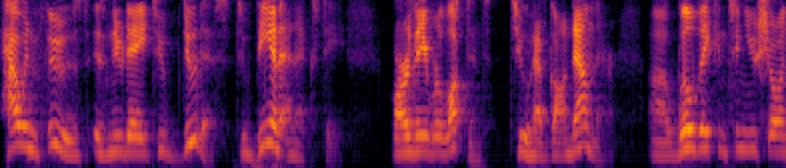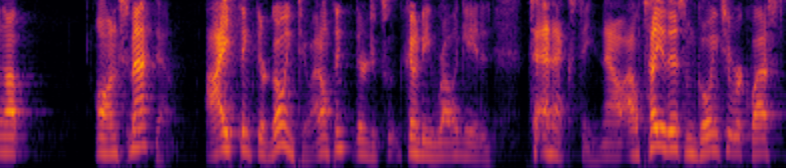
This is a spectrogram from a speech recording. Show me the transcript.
how enthused is New Day to do this, to be an NXT? Are they reluctant to have gone down there? Uh, will they continue showing up on SmackDown? I think they're going to. I don't think they're just going to be relegated to NXT. Now, I'll tell you this I'm going to request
